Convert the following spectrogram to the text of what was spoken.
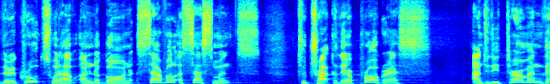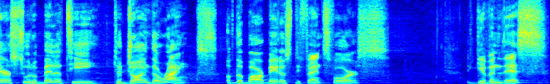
the recruits would have undergone several assessments to track their progress and to determine their suitability to join the ranks of the Barbados Defense Force. Given this,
